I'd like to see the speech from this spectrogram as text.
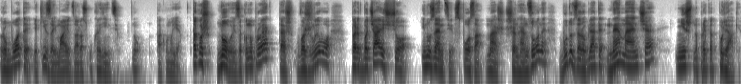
роботи, які займають зараз українці. Ну так воно є. Також новий законопроект теж важливо передбачає, що іноземці з поза меж Шенген-зони будуть заробляти не менше, ніж, наприклад, поляки.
